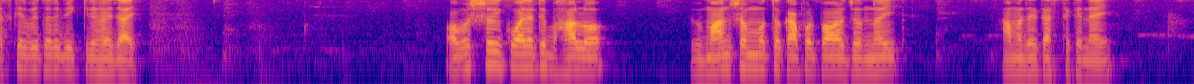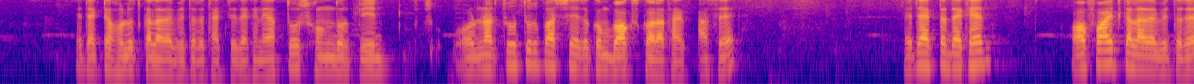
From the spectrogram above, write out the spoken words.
আজকের ভিতরে বিক্রি হয়ে যায়। অবশ্যই কোয়ালিটি ভালো মানসম্মত কাপড় পাওয়ার জন্যই আমাদের কাছ থেকে নেয়। এটা একটা হলুদ কালারের ভিতরে থাকছে, দেখেন এত সুন্দর প্রিন্ট ওনার চতুর্পাশে এরকম বক্স করা থাক, আছে। এটা একটা দেখেন অফ হোয়াইট কালারের ভিতরে।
